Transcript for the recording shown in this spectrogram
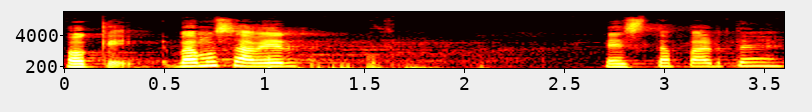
Ok, vamos a ver esta parte.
